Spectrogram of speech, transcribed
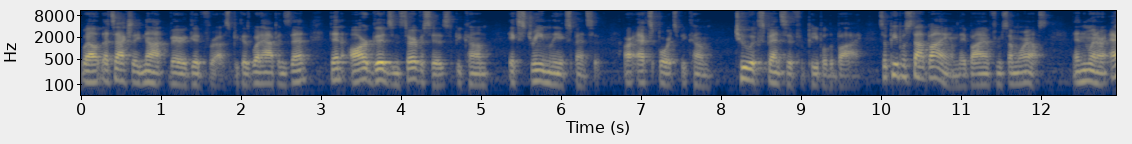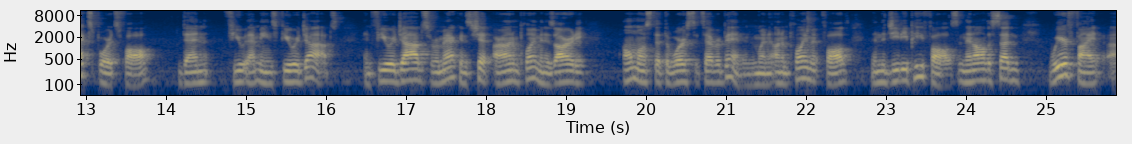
Well, that's actually not very good for us because what happens then? Then our goods and services become extremely expensive. Our exports become too expensive for people to buy. So people stop buying them. They buy them from somewhere else. And when our exports fall, then few, that means fewer jobs. And fewer jobs for Americans, shit, our unemployment is already almost at the worst it's ever been. And when unemployment falls, then the GDP falls. And then all of a sudden, we're fine. Uh,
